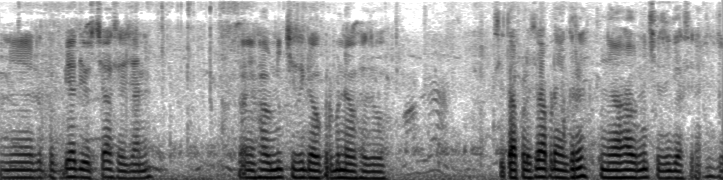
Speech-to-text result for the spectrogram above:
અને લગભગ બે દિવસ થયા છે જાને તો અહીંયા હાવ નીચી જગ્યા ઉપર બનાવ્યો છે, જુઓ. સીતાફળ છે આપણે ઘરે. ત્યાં હાવ નીચે જગ્યા છે. જો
